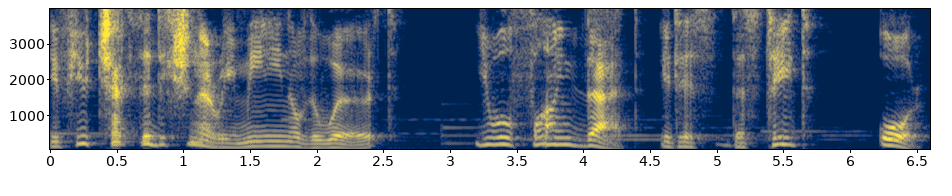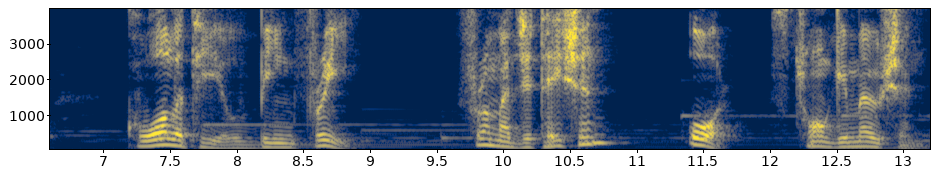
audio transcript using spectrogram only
If you check the dictionary meaning of the word, you will find that it is the state or quality of being free from agitation or strong emotion.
